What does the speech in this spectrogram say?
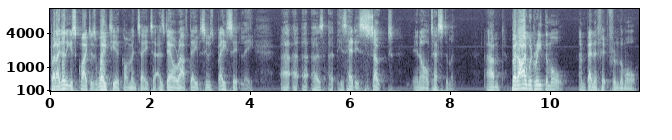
but I don't think he's quite as weighty a commentator as Dale Ralph Davis, who's basically, uh, uh, uh, as, uh, his head is soaked in Old Testament. Um, but I would read them all and benefit from them all.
